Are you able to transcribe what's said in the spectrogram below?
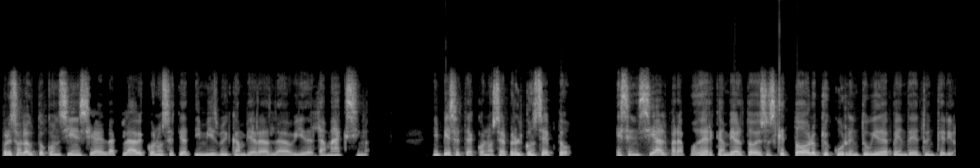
Por eso la autoconciencia es la clave. Conócete a ti mismo y cambiarás la vida. Es la máxima. Empiézate a conocer. Pero el concepto esencial para poder cambiar todo eso es que todo lo que ocurre en tu vida depende de tu interior.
